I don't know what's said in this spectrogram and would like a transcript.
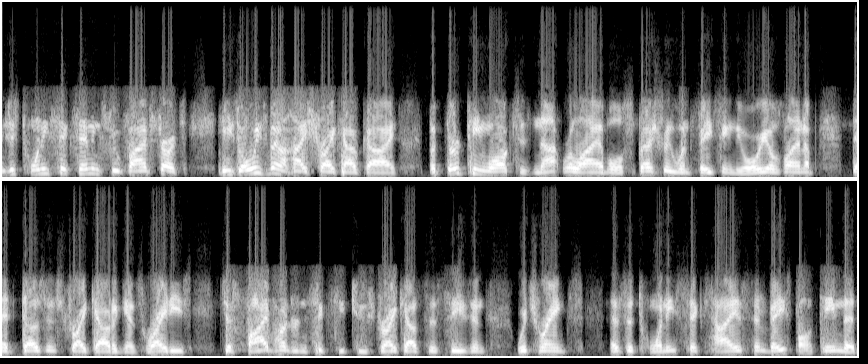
in just 26 innings through five starts. He's always been a high strikeout guy, but 13 walks is not reliable, especially when facing the Orioles lineup that doesn't strike out against righties. Just 562 strikeouts this season, which ranks as the 26th highest in baseball. A team that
